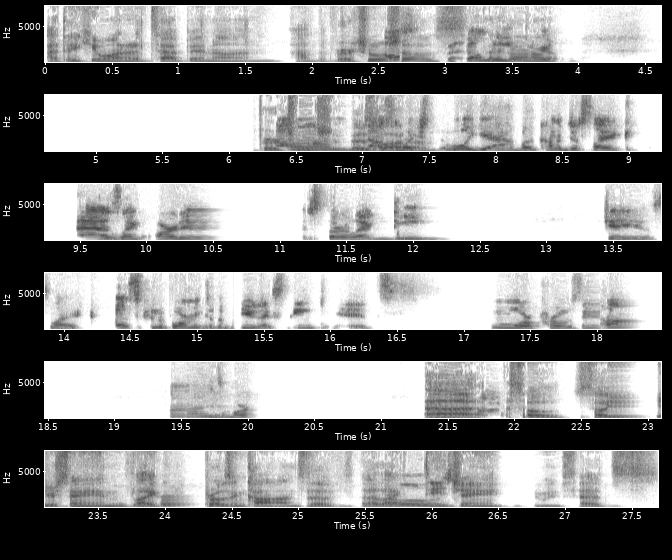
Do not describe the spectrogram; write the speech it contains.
I think you wanted to tap in on on the virtual Oh, shows. spell me, on. Virtual. sho- um, There's a not so much. of Well, yeah, but kind of just like as like artists or like DJs, like us conforming to the. Do I think it's more pros and cons? More Uh, so so you're saying like pros and cons of uh, like Pros. DJing, doing sets,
